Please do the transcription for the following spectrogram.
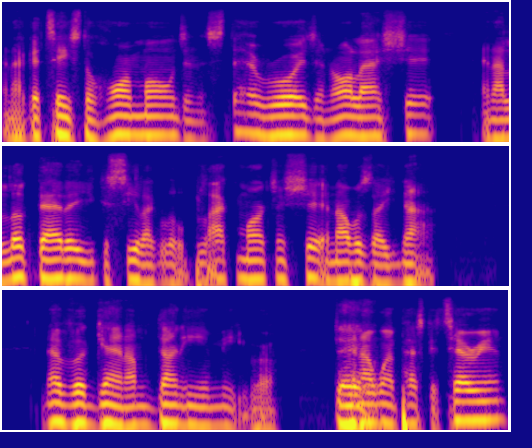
and I could taste the hormones and the steroids and all that shit. And I looked at it, you could see like little black marks and shit. And I was like, nah, never again. I'm done eating meat, bro. Damn. And I went pescatarian.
